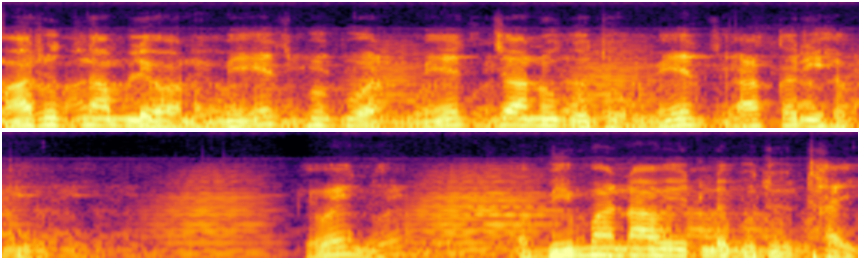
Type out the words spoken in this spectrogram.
મારું જ નામ લેવાનું. મેં જ ભગવાન મેં જ જાણું બધું મેં જ આ કરી શકું. કહેવાય ને? અભિમાન આવે એટલે બધું થાય.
